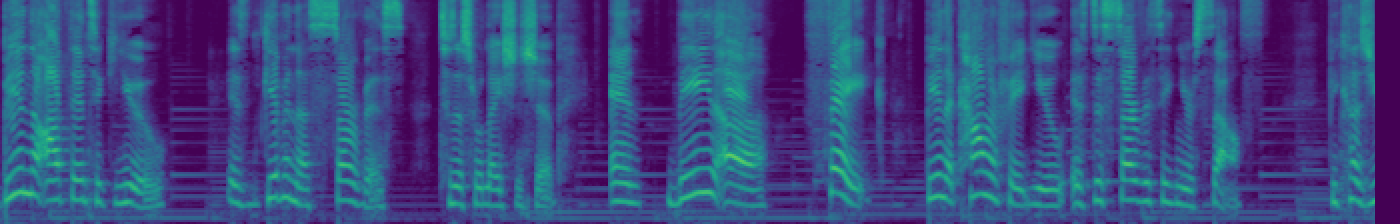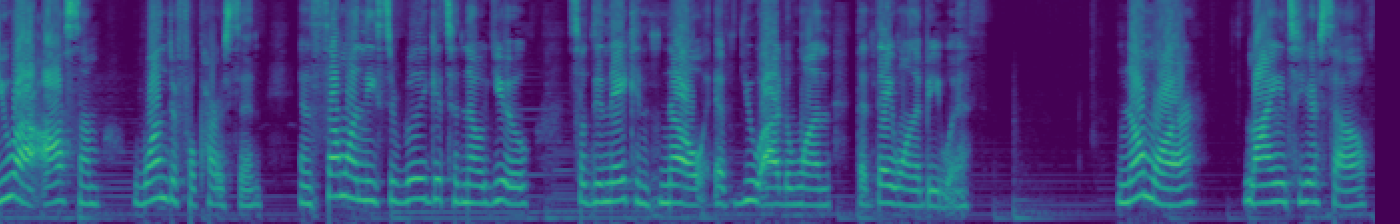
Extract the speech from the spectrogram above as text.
being the authentic you is giving a service to this relationship. And being a fake, being a counterfeit you is disservicing yourself because you are an awesome, wonderful person. And someone needs to really get to know you so then they can know if you are the one that they want to be with. No more lying to yourself.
